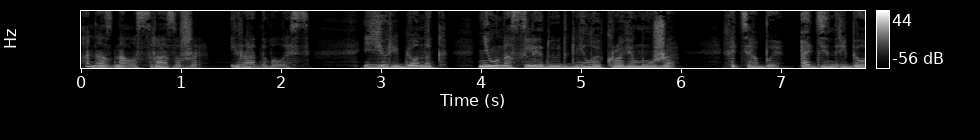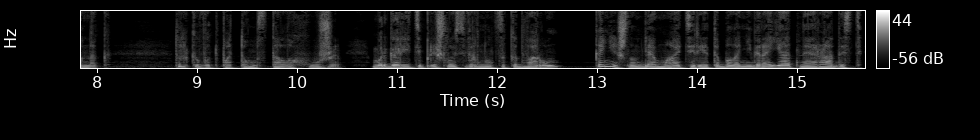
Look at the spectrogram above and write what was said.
она знала сразу же и радовалась. Ее ребенок не унаследует гнилой крови мужа. Хотя бы один ребенок. Только вот потом стало хуже. Маргарите пришлось вернуться ко двору. Конечно, для матери это была невероятная радость.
